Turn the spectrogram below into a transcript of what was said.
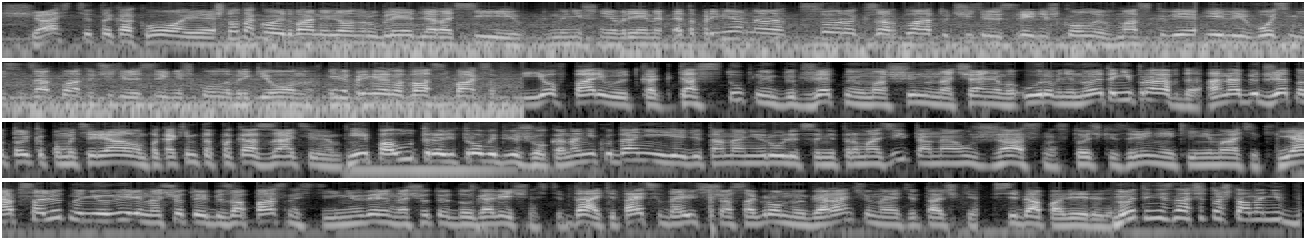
Счастье-то какое! Что такое 2 миллиона рублей для России в нынешнее время? Это примерно 40 зарплат учителя средней школы в Москве или 80 зарплат учителя средней школы в регионах. Или примерно 20 баксов. Ее впаривают как доступную бюджетную машину начального уровня, но это неправда. Она бюджетна только по материалам, по каким-то показателям. В ней полуторалитровый движок, она никуда не едет, она не рулится, не тормозит, она ужасна с точки зрения кинематики. Я абсолютно не уверен насчет ее безопасности и не уверен насчет ее долговечности. Да, китайцы дают сейчас огромную гарантию на эти тачки, в себя поверили. Но это не значит, что она не будет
